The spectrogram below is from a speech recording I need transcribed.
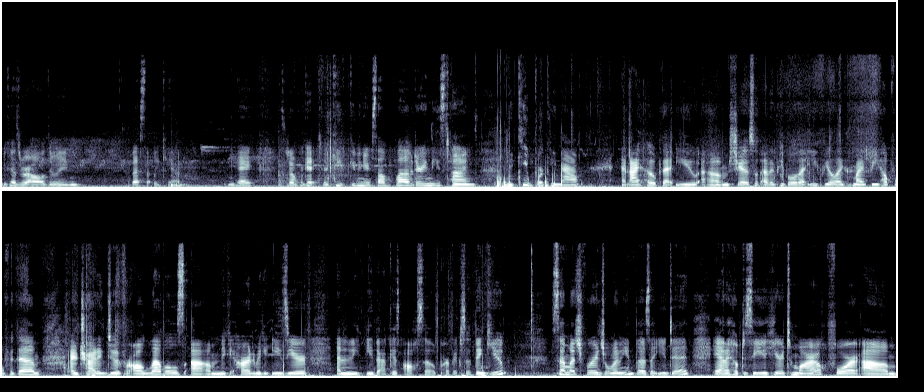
Because we're all doing the best that we can okay? So don't forget to keep giving yourself love during these times and keep working out. And I hope that you um, share this with other people that you feel like might be helpful for them. I try to do it for all levels, um, make it harder, make it easier, and any feedback is also perfect. So thank you so much for joining, those that you did. And I hope to see you here tomorrow for um,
